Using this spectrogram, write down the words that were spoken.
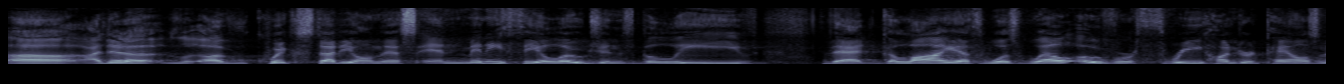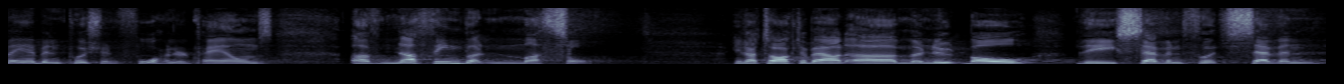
Uh, I did a, a quick study on this, and many theologians believe that Goliath was well over 300 pounds, may have been pushing 400 pounds of nothing but muscle. You know, I talked about uh, Manute Bol, the seven foot seven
